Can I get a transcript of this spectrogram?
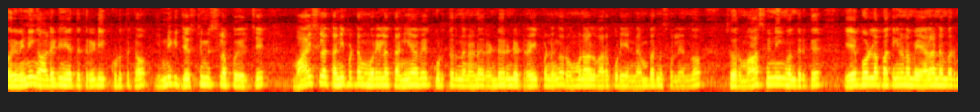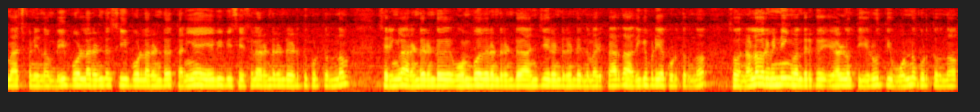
ஒரு வின்னிங் ஆல்ரெடி நேற்று த்ரீடி கொடுத்துட்டோம். இன்றைக்கி ஜஸ்ட் மிஸ்ஸில் போயிடுச்சு வாய்ஸில் தனிப்பட்ட முறையில் தனியாகவே கொடுத்துருந்தேன் நான். ரெண்டு ரெண்டு ட்ரை பண்ணுங்கள் ரொம்ப நாள் வரக்கூடிய நம்பர்னு சொல்லியிருந்தோம். ஸோ ஒரு மாஸ் வின்னிங் வந்திருக்கு. ஏ போர்டில் பார்த்தீங்கன்னா நம்ம ஏழாம் நம்பர் மேட்ச் பண்ணியிருந்தோம். பி போர்டில் ரெண்டு சி போர்டில் ரெண்டு. தனியாக ஏபிபி சைஸில் ரெண்டு ரெண்டு எடுத்து கொடுத்துருந்தோம். சரிங்களா? ரெண்டு ரெண்டு ஒம்பது ரெண்டு ரெண்டு அஞ்சு ரெண்டு ரெண்டு இந்த மாதிரி பேர் தான் அதிகப்படியாக கொடுத்துருந்தோம். ஸோ நல்ல ஒரு வின்னிங் வந்திருக்கு. எழுநூற்றி இருபத்தி ஒன்று கொடுத்துருந்தோம்.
